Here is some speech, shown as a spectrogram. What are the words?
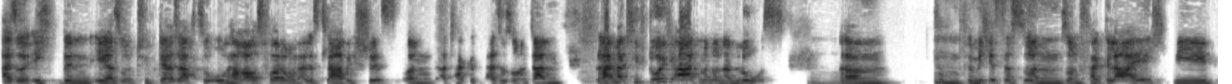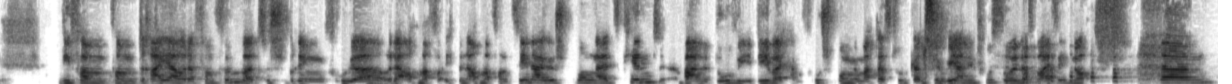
also ich bin eher so ein Typ, der sagt so, oh, Herausforderung, alles klar, habe ich Schiss und Attacke, also so und dann dreimal tief durchatmen und dann los. Mhm. Ähm, für mich ist das so ein, so ein Vergleich wie, wie vom, vom Dreier oder vom Fünfer zu springen früher. Oder auch mal, ich bin auch mal vom Zehner gesprungen als Kind. War eine doofe Idee, weil ich habe einen Fußsprung gemacht. Das tut ganz schön weh an den Fußsohlen, das weiß ich noch. ähm,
